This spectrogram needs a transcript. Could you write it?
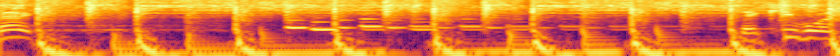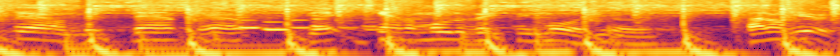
Mick, that keyboard sound. That that, that, that kind of motivates me more. You know, I don't hear it.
